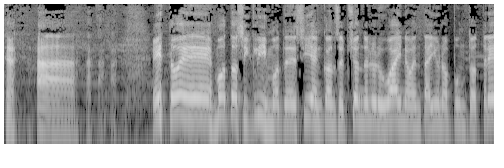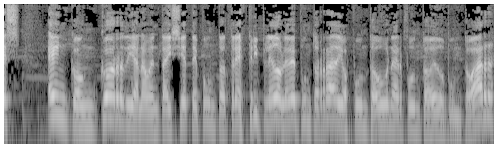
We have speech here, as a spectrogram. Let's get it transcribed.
Esto es motociclismo, te decía, en Concepción del Uruguay 91.3, en Concordia 97.3, www.radios.uner.edu.ar,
